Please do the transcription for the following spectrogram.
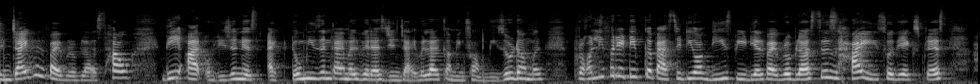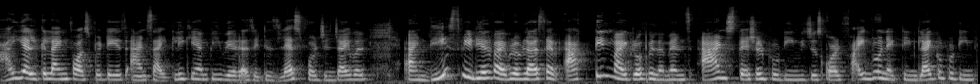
gingival fibroblasts. How? They are origin is ectomesenchymal whereas gingival are coming from mesodermal proliferative capacity of these PDL fibroblasts is high, so they express high alkaline phosphatase and cyclic AMP, whereas it is less for gingival. And these PDL fibroblasts have actin microfilaments and special protein which is called fibronectin glycoprotein.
